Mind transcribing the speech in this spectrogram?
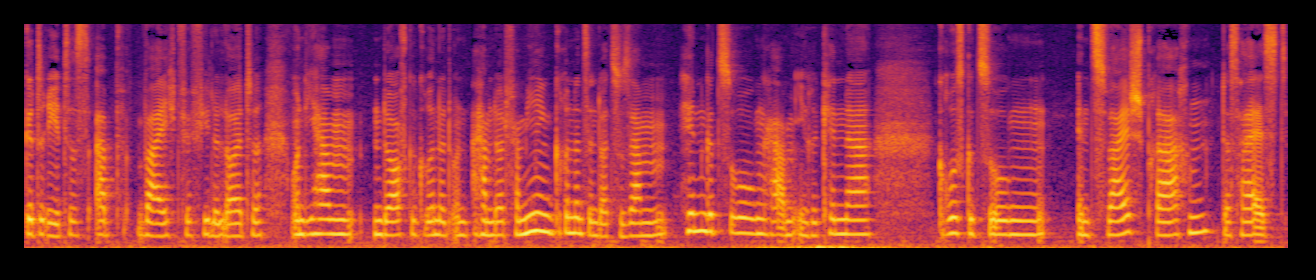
abgedrehtes abweicht für viele Leute. Und die haben ein Dorf gegründet und haben dort Familien gegründet, sind dort zusammen hingezogen, haben ihre Kinder großgezogen in zwei Sprachen. Das heißt,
